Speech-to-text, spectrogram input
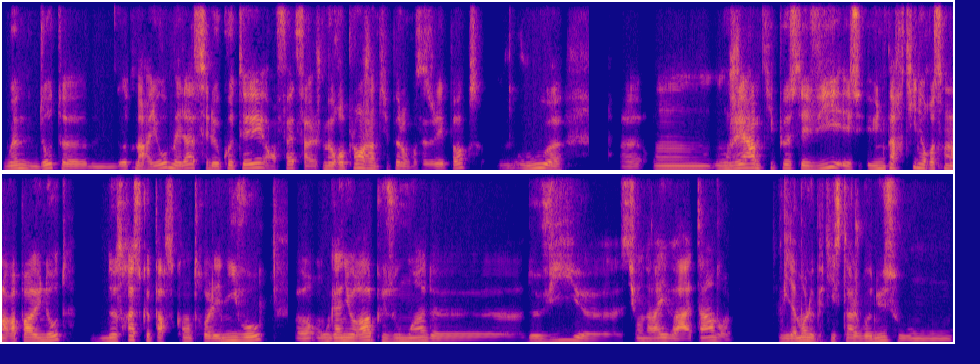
même d'autres euh, d'autres Mario, mais là, c'est le côté, en fait, je me replonge un petit peu dans le contexte de l'époque où euh, on, on gère un petit peu ses vies et une partie ne ressemblera pas à une autre, ne serait-ce que parce qu'entre les niveaux, on gagnera plus ou moins de, de vie si on arrive à atteindre évidemment le petit stage bonus où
